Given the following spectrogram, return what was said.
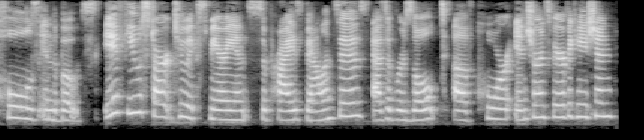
holes in the boats. If you start to experience surprise balances as a result of poor insurance verification,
